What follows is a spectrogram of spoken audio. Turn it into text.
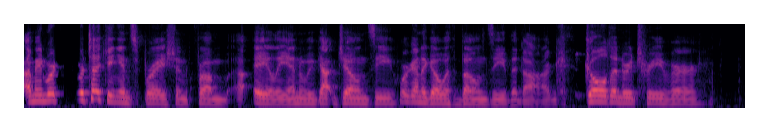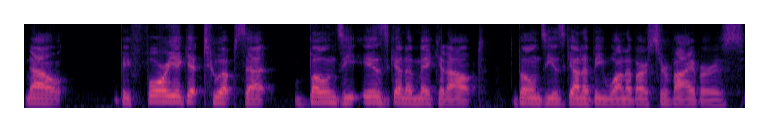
I mean, we're we're taking inspiration from uh, Alien. We've got Jonesy. We're gonna go with Bonesy the dog, golden retriever. Now, before you get too upset, Bonesy is gonna make it out. Bonesy is gonna be one of our survivors.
